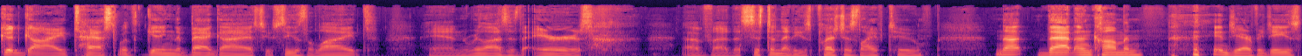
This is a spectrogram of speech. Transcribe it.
good guy tasked with getting the bad guys who sees the light and realizes the errors of uh, the system that he's pledged his life to not that uncommon in JRPGs,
